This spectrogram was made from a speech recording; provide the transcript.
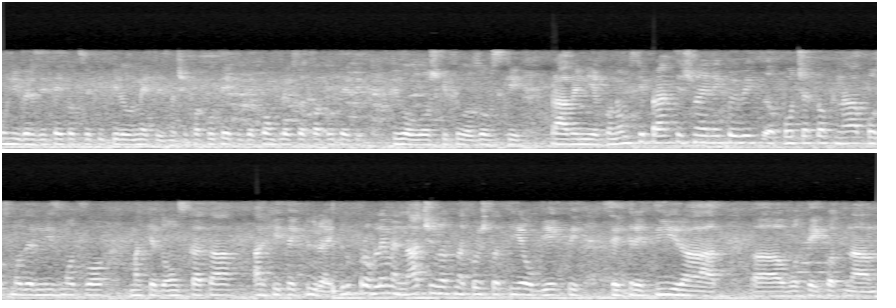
Универзитетот Свети Кирил Мети, значи факултетите, комплексот факултети филолошки, филозофски, правени и економски, практично е некој вид почеток на постмодернизмот во македонската архитектура. И друг проблем е начинот на кој што тие објекти се третираат во текот на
